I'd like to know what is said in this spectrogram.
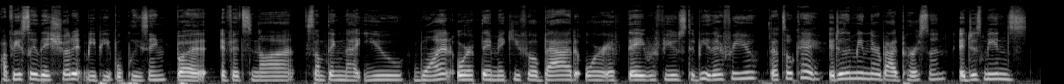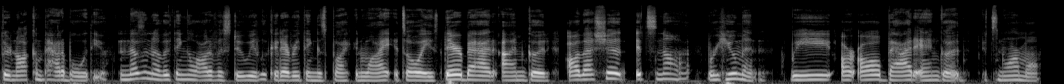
Obviously, they shouldn't be people pleasing, but if it's not something that you want or if they make you feel bad or if they refuse to be there for you, that's okay. It doesn't mean they're a bad person. It just means they're not compatible with you. And that's another thing a lot of us do. We look at everything as black and white. Always they're bad, I'm good. All that shit, it's not. We're human. We are all bad and good. It's normal.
